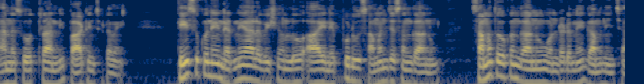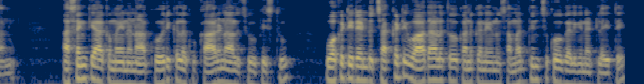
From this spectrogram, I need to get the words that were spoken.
అన్న సూత్రాన్ని పాటించడమే తీసుకునే నిర్ణయాల విషయంలో ఆయన ఎప్పుడూ సమంజసంగాను సమతూకంగాను ఉండడమే గమనించాను. అసంఖ్యాకమైన నా కోరికలకు కారణాలు చూపిస్తూ ఒకటి రెండు చక్కటి వాదాలతో కనుక నేను సమర్థించుకోగలిగినట్లయితే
